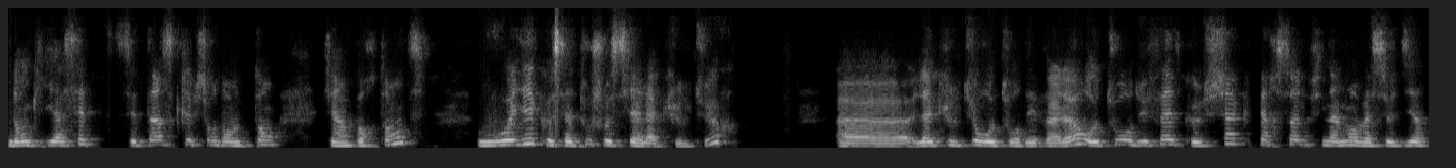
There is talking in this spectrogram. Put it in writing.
Donc il y a cette, cette, inscription dans le temps qui est importante. Vous voyez que ça touche aussi à la culture, euh, la culture autour des valeurs, autour du fait que chaque personne finalement va se dire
